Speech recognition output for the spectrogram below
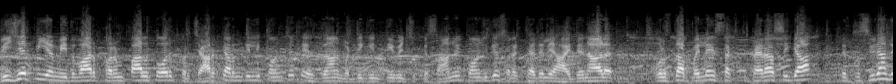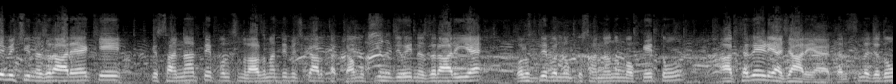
ਬੀਜੇਪੀ ਉਮੀਦਵਾਰ ਪਰਮਪਾਲ ਕੌਰ ਪ੍ਰਚਾਰ ਕਰਨ ਦੇ ਲਈ ਪਹੁੰਚੇ ਤੇ ਇਸ ਦੌਰਾਨ ਵੱਡੀ ਗਿਣਤੀ ਵਿੱਚ ਕਿਸਾਨ ਵੀ ਪਹੁੰਚ ਗਏ। ਸੁਰੱਖਿਆ ਦੇ ਲਿਹਾਜ਼ ਦੇ ਨਾਲ ਪੁਲਿਸ ਦਾ ਪਹਿਲਾਂ ਹੀ ਸਖਤ ਪਹਿਰਾ ਸੀਗਾ ਤੇ ਤਸਵੀਰਾਂ ਦੇ ਵਿੱਚ ਹੀ ਨਜ਼ਰ ਆ ਰਿਹਾ ਹੈ ਕਿ ਕਿਸਾਨਾਂ ਤੇ ਪੁਲਿਸ ਮੁਲਾਜ਼ਮਾਂ ਦੇ ਵਿਚਕਾਰ ਧੱਕਾ ਮੁੱਕੀ ਹੁੰਦੀ ਹੋਈ ਨਜ਼ਰ ਆ ਰਹੀ ਹੈ। ਪੁਲਿਸ ਦੇ ਵੱਲੋਂ ਕਿਸਾਨਾਂ ਨੂੰ ਮੌਕੇ ਤੋਂ ਖਦੇੜਿਆ ਜਾ ਰਿਹਾ ਹੈ। ਦਰਅਸਲ ਜਦੋਂ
